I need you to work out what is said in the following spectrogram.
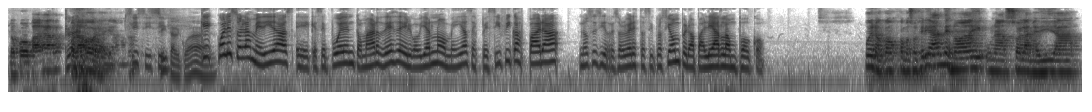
lo puedo pagar por ahora, digamos. Sí, sí, sí. tal cual. ¿Cuáles son las medidas eh, que se pueden tomar desde el gobierno, medidas específicas para, no sé si resolver esta situación, pero apalearla un poco? Bueno, como, sugería antes, no hay una sola medida,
